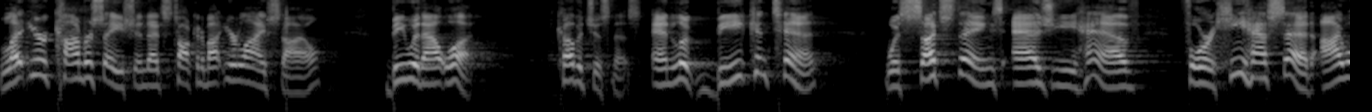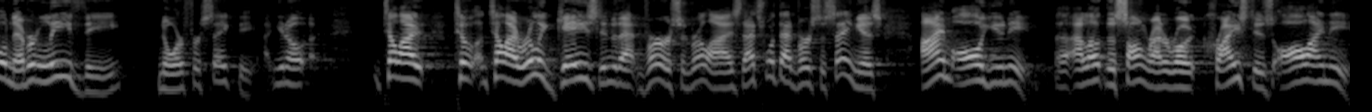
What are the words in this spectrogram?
Let your conversation, that's talking about your lifestyle, be without what? Covetousness. And look, be content with such things as ye have, for he hath said, I will never leave thee nor forsake thee. You know, until I till, until I really gazed into that verse and realized that's what that verse is saying is I'm all you need. Uh, I love the songwriter wrote, Christ is all I need.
